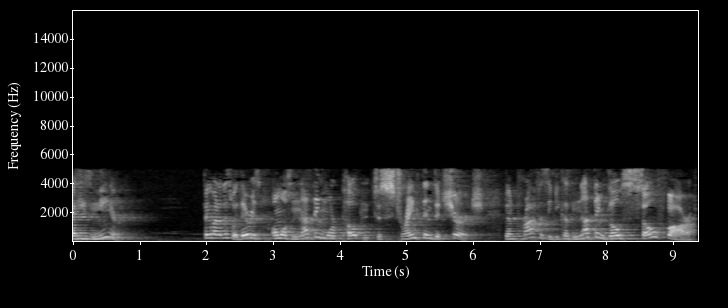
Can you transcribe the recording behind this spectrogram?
that he's near. Think about it this way there is almost nothing more potent to strengthen the church than prophecy because nothing goes so far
